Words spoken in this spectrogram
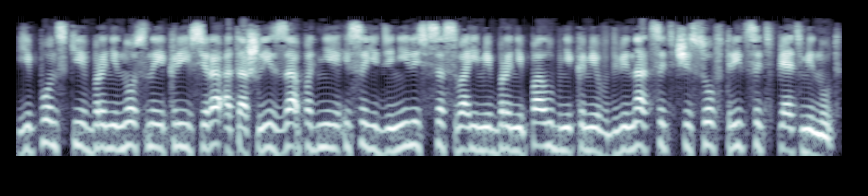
японские броненосные крейсера отошли западнее и соединились со своими бронепалубниками в 12 часов 35 минут.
